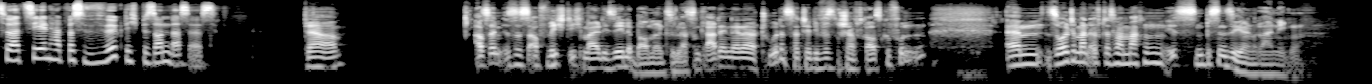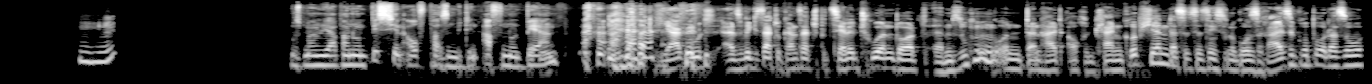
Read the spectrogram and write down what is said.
zu erzählen hat, was wirklich besonders ist. Ja. Außerdem ist es auch wichtig, mal die Seele baumeln zu lassen. Gerade in der Natur, das hat ja die Wissenschaft rausgefunden. Ähm, sollte man öfters mal machen, ist ein bisschen Seelen reinigen. Mhm muss man in Japan nur ein bisschen aufpassen mit den Affen und Bären. ja, gut, also wie gesagt, du kannst halt spezielle Touren dort ähm, suchen und dann halt auch in kleinen Grüppchen. Das ist jetzt nicht so eine große Reisegruppe oder so.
